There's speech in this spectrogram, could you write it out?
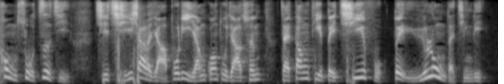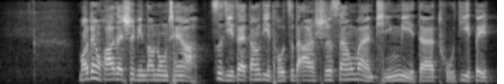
控诉自己其旗下的亚布力阳光度假村在当地被欺负、被愚弄的经历。毛振华在视频当中称啊，自己在当地投资的二十三万平米的土地被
